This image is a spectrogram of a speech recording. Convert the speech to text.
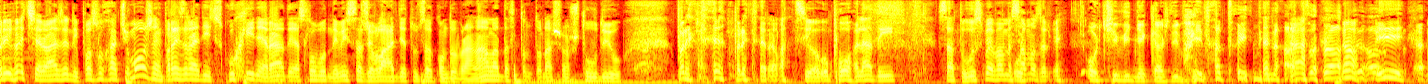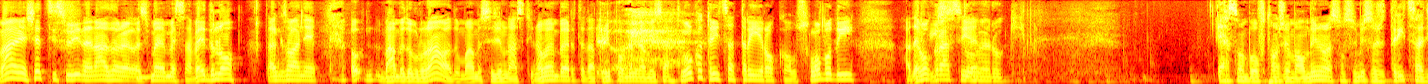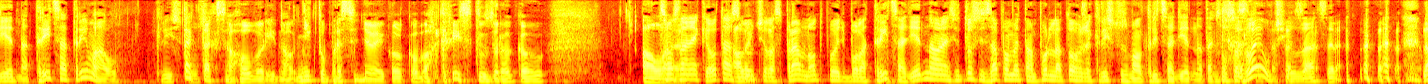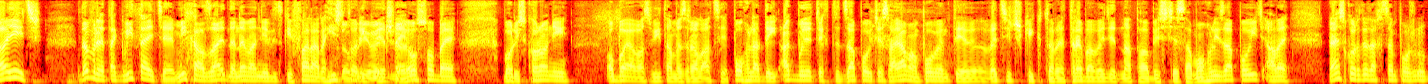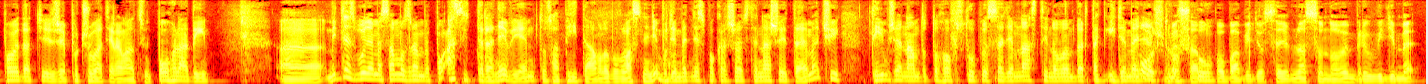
Dobrý večer, vážení poslucháči. Môžem prezradiť z kuchyne Rádia Slobodný vysielač, že vládne tu celkom dobrá nálada v tomto našom štúdiu. Pred, pred reláciou pohľady sa tu usmievame, o, samozrejme. Očividne každý má na to iný názor. no, my, máme, všetci sú iné názory, ale smejeme sa vedno, takzvané. O, máme dobrú náladu, máme 17. november, teda pripomíname sa, koľko 33 rokov slobody a demokracie. roky. Ja som bol v tom, že mal minulé, som si myslel, že 31. 33 mal Kristus. Tak, tak sa hovorí, no. Nikto presne nevie, koľko mal Kristus rokov. Ale, som sa nejaké otázky ale... učila, správna odpoveď bola 31, ale si to si zapamätám podľa toho, že Kristus mal 31, tak som sa zle učil zase. no nič. Dobre, tak vítajte. Michal Zajden, evangelický farár, historik v jednej osobe, Boris Koroni, obaja vás vítame z relácie Pohľady. Ak budete chcieť, zapojte sa, ja vám poviem tie vecičky, ktoré treba vedieť na to, aby ste sa mohli zapojiť, ale najskôr teda chcem povedať, že počúvate reláciu Pohľady. Uh, my dnes budeme samozrejme, po, asi teda neviem, to sa pýtam, lebo vlastne nebudeme dnes pokračovať v tej našej téme, či tým, že nám do toho vstúpil 17. november, tak ideme Môžeme trošku... sa pobaviť o 17. novembri, uvidíme,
